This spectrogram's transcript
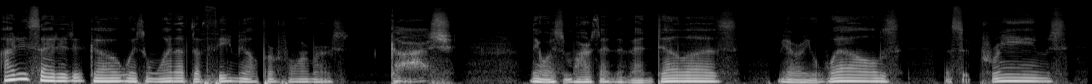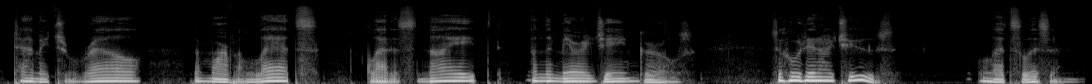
I decided to go with one of the female performers. Gosh, there was Martha and the Vandellas, Mary Wells, the Supremes, Tammi Terrell, the Marvelettes, Gladys Knight, and the Mary Jane Girls. So who did I choose? Let's listen.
